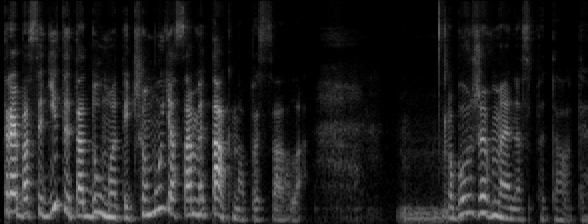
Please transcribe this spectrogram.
треба сидіти та думати, чому я саме так написала. Або вже в мене спитати.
